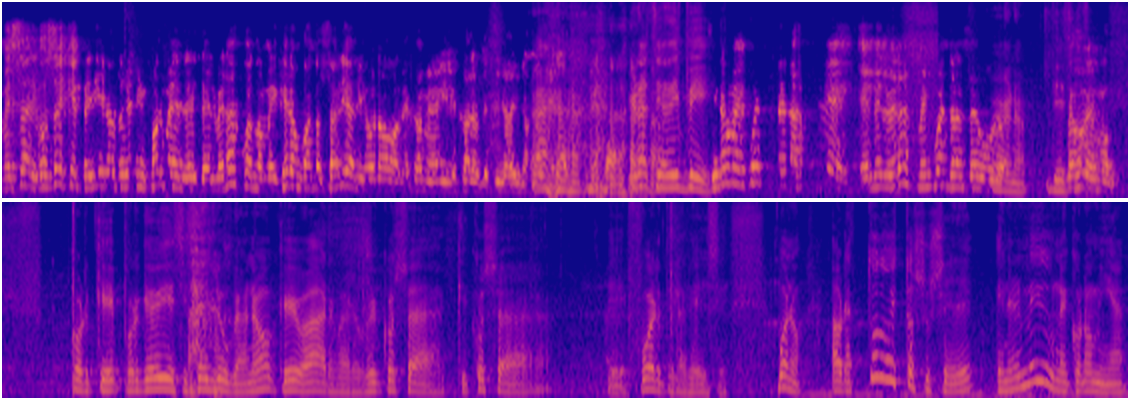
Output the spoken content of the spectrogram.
me sale. Vos sabés que pedí el otro día el informe del, del Veraz cuando me dijeron cuando salía, le digo, no, déjame ahí, déjalo que siga ahí. No, Gracias, Dipi. Si no me encuentran en las redes, en el Veraz me encuentran seguro. Bueno, nos vemos. Porque, porque vi 16 lucas, ¿no? Qué bárbaro, qué cosa, qué cosa eh, fuerte la que dice. Bueno, Ahora, todo esto sucede en el medio de una economía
